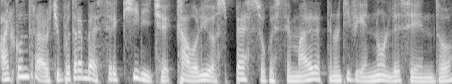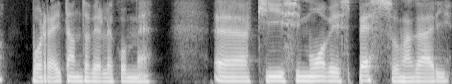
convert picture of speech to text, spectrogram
al contrario, ci potrebbe essere chi dice: Cavolo, io spesso queste maledette notifiche non le sento, vorrei tanto averle con me. Uh, chi si muove spesso, magari,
